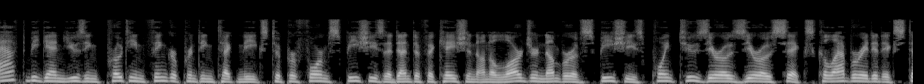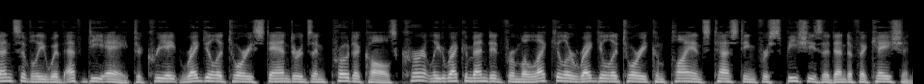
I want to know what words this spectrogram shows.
AFT began using protein fingerprinting techniques to perform species identification on a larger number of species. 2006 collaborated extensively with FDA to create regulatory standards and protocols currently recommended for molecular regulatory compliance testing for species identification.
